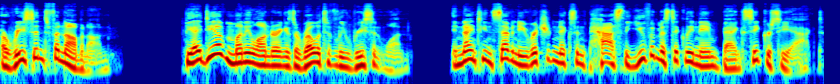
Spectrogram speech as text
A recent phenomenon. The idea of money laundering is a relatively recent one. In 1970, Richard Nixon passed the euphemistically named Bank Secrecy Act,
